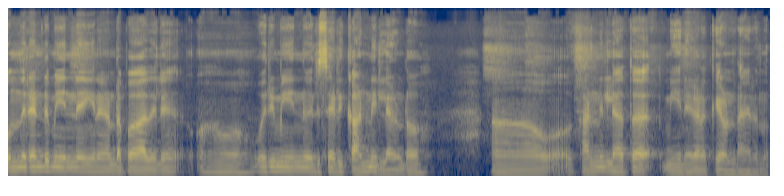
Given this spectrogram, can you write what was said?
ഒന്ന് രണ്ട് മീനിനെ ഇങ്ങനെ കണ്ടപ്പോൾ അതിൽ ഒരു മീനിന് ഒരു സൈഡിൽ കണ്ണില്ല കണ്ടോ? കണ്ണില്ലാത്ത മീനുകളൊക്കെ ഉണ്ടായിരുന്നു.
